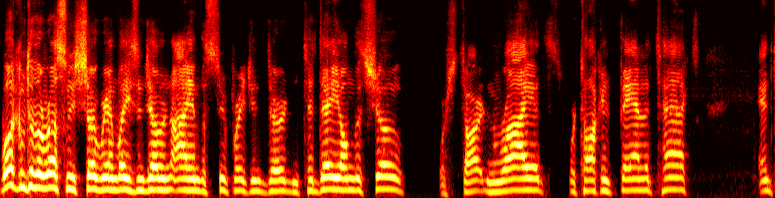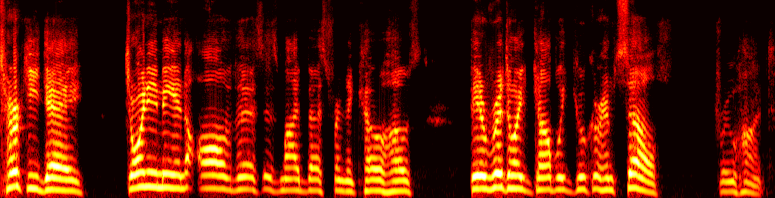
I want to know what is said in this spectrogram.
Welcome to the Wrestling Showgram, ladies and gentlemen. I am the Super Agent Dirt, and today on the show, we're starting riots, we're talking fan attacks, and Turkey Day. Joining me in all of this is my best friend and co-host, the originally gobbledygooker himself, Drew Hunt.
